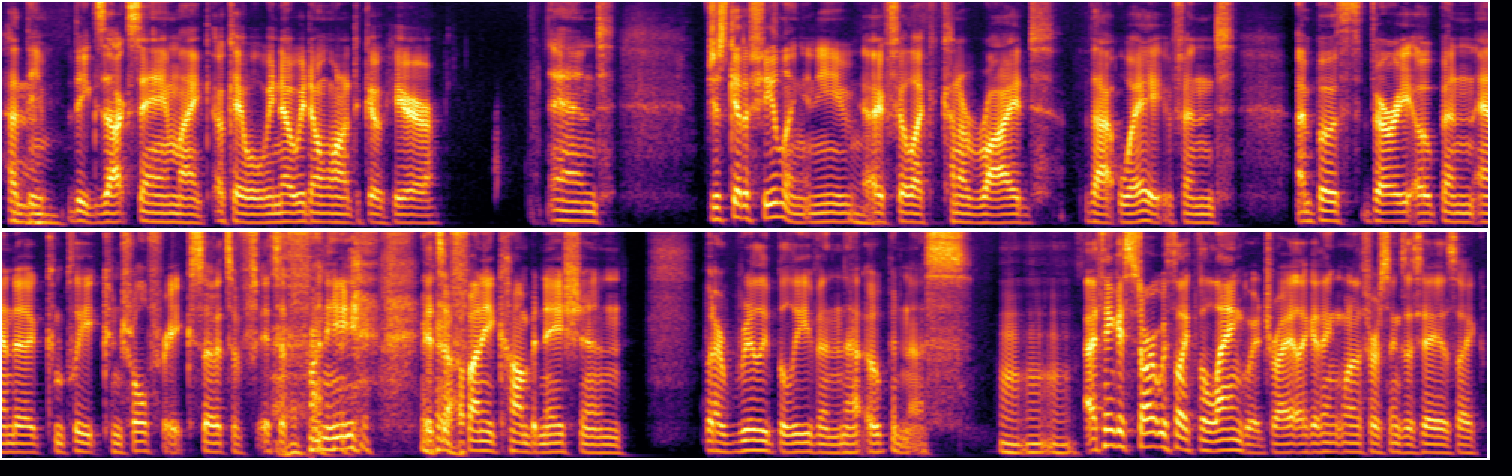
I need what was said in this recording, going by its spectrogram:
had the mm-hmm. the exact same like, okay, well, we know we don't want it to go here, and just get a feeling and you mm. i feel like kind of ride that wave and i'm both very open and a complete control freak so it's a it's a funny it's a funny combination but i really believe in that openness. Mm, mm, I think i start with like the language right? Like i think one of the first things i say is like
